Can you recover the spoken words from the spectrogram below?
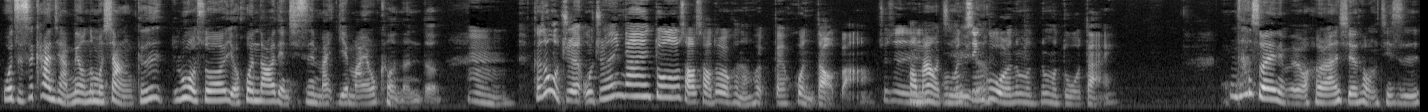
我只是看起来没有那么像，可是如果说有混到一点，其实蛮也蛮有可能的。嗯，可是我觉得，我觉得应该多多少少都有可能会被混到吧。就是我们经过了那么那么多代，那所以你们有荷兰血统，其实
